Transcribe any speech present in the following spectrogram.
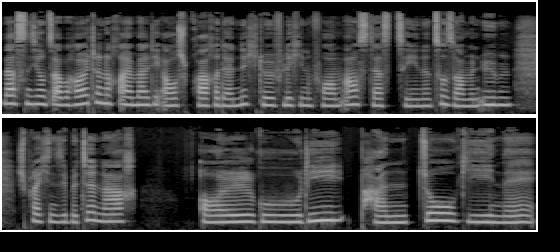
Lassen Sie uns aber heute noch einmal die Aussprache der nicht höflichen Form aus der Szene zusammen üben. Sprechen Sie bitte nach. 얼굴이 반쪽이네.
